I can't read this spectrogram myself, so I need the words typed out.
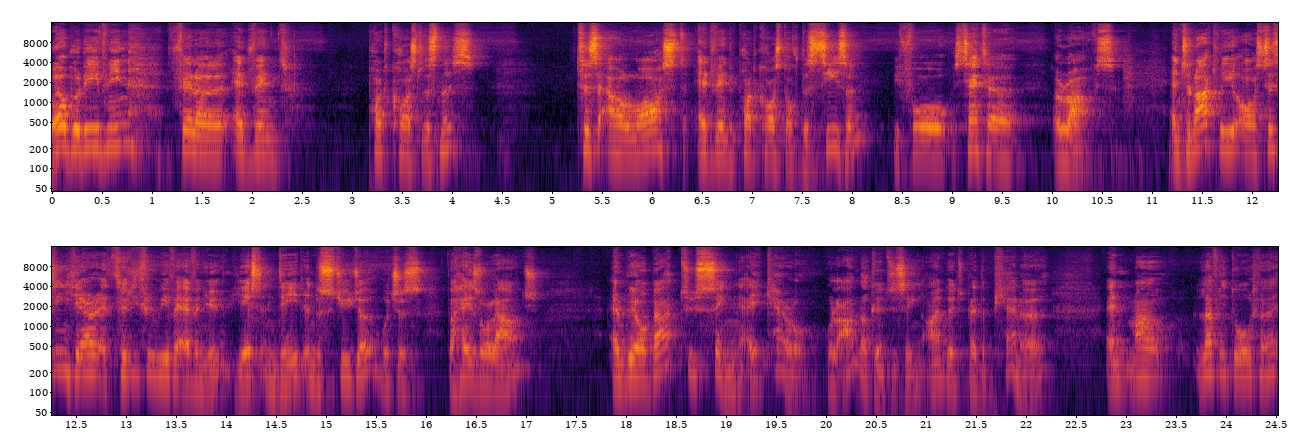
Well, good evening, fellow Advent podcast listeners. Tis our last Advent podcast of the season before Santa arrives. And tonight we are sitting here at 33 Weaver Avenue, yes, indeed, in the studio, which is the Hazel Lounge. And we are about to sing a carol. Well, I'm not going to sing, I'm going to play the piano. And my lovely daughter,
